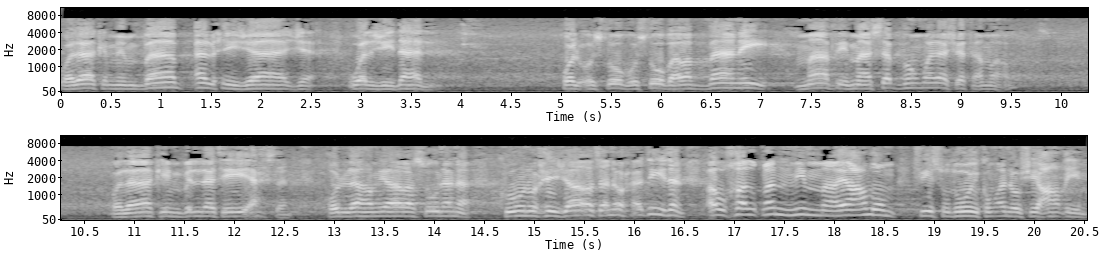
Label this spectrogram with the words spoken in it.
ولكن من باب الحجاج والجدال. والأسلوب أسلوب رباني. ما في ما سبهم ولا شتمهم. ولكن بالتي هي أحسن. قل لهم يا رسولنا كونوا حجارة أو حديدا أو خلقا مما يعظم في صدوركم أنه شيء عظيم.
